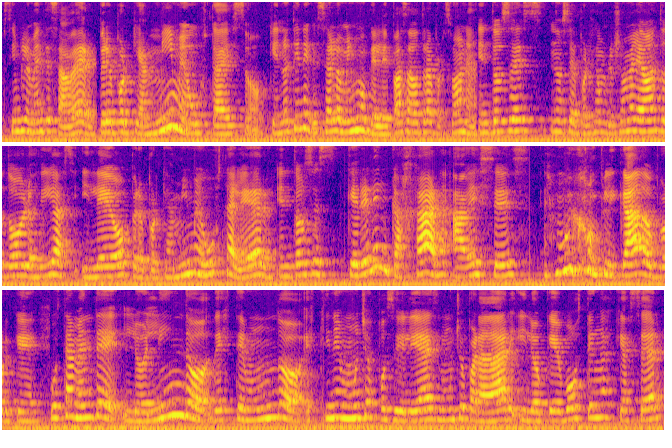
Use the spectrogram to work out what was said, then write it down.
simplemente saber, pero porque a mí me gusta eso, que no tiene que ser lo mismo que le pasa a otra persona. Entonces, no sé, por ejemplo, yo me levanto todos los días y leo, pero porque a mí me gusta leer. Entonces, querer encajar a veces es muy complicado porque justamente lo lindo de este mundo es que tiene muchas posibilidades mucho para dar y lo que vos tengas que hacer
